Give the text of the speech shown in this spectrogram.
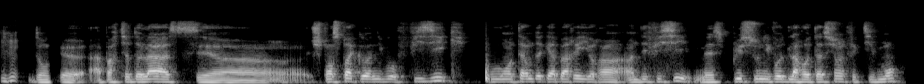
Mhm. Donc euh, à partir de là, c'est, euh, je pense pas qu'au niveau physique ou en termes de gabarit, il y aura un déficit, mais plus au niveau de la rotation, effectivement.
